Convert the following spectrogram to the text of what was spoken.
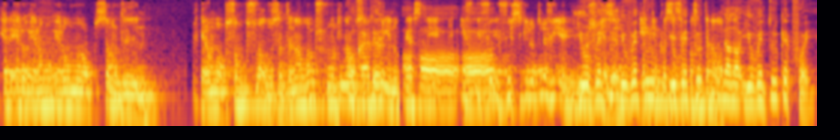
era, era, era, um, era uma opção de era uma opção pessoal do Santana Lopes que não tinha o cargo que queria no PSD oh, oh, e, fui, oh, e, fui, seguir outra via. E o Ventura, e o Ventura, e o Ventura? Não, não, e o Ventura o que é que foi?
